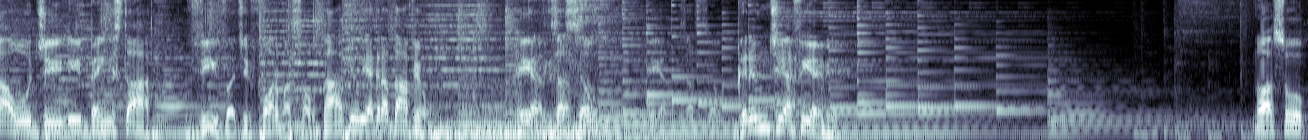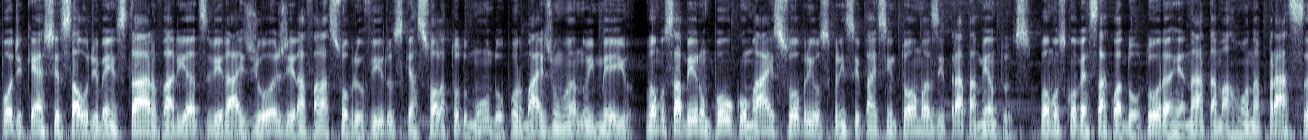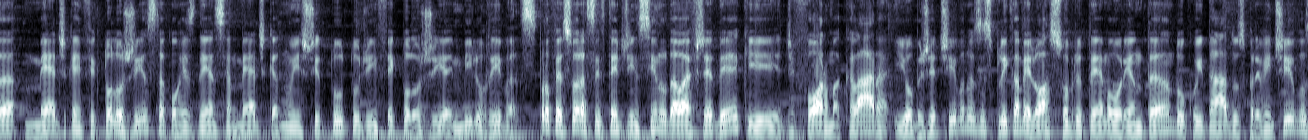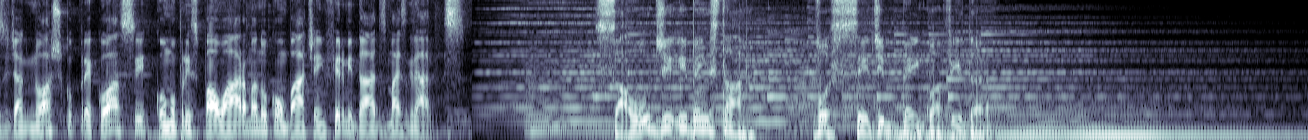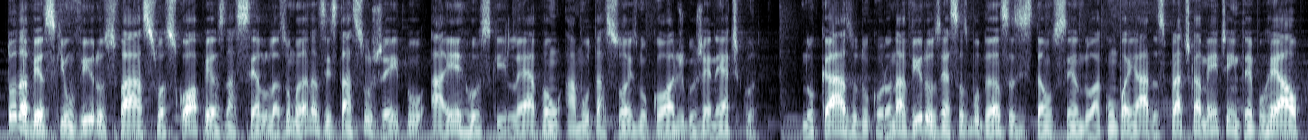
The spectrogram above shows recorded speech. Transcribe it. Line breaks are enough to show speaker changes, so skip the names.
Saúde e bem-estar. Viva de forma saudável e agradável. Realização. Realização. Grande FM.
Nosso podcast Saúde e Bem-Estar Variantes Virais de hoje irá falar sobre o vírus que assola todo mundo por mais de um ano e meio. Vamos saber um pouco mais sobre os principais sintomas e tratamentos. Vamos conversar com a doutora Renata Marrona Praça, médica infectologista com residência médica no Instituto de Infectologia Emílio Rivas, professora assistente de ensino da UFGD, que, de forma clara e objetiva, nos explica melhor sobre o tema, orientando cuidados preventivos e diagnóstico precoce como principal arma no combate a enfermidades mais graves.
Saúde e bem-estar. Você de bem com a vida.
Toda vez que um vírus faz suas cópias nas células humanas, está sujeito a erros que levam a mutações no código genético. No caso do coronavírus, essas mudanças estão sendo acompanhadas praticamente em tempo real.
